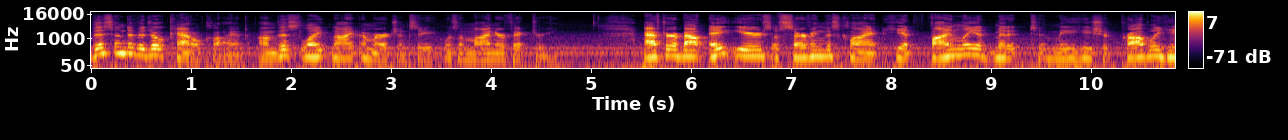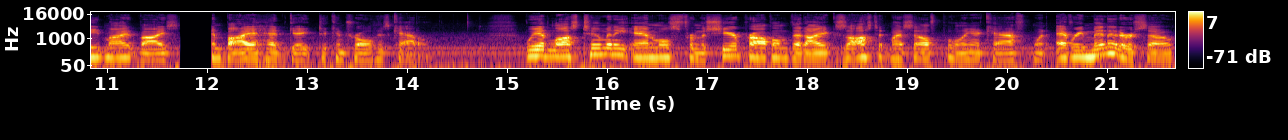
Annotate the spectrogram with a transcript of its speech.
This individual cattle client on this late night emergency was a minor victory. After about eight years of serving this client, he had finally admitted to me he should probably heed my advice and buy a head gate to control his cattle. We had lost too many animals from the sheer problem that I exhausted myself pulling a calf when every minute or so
